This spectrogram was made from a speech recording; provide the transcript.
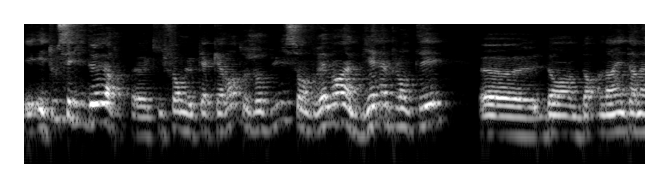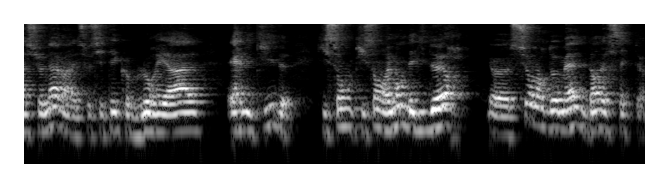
Et, tous ces leaders euh, qui forment le CAC 40 aujourd'hui sont vraiment bien implantés dans, l'international, dans les sociétés comme L'Oréal, Air Liquide, qui sont, vraiment des leaders sur leur domaine dans le secteur.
